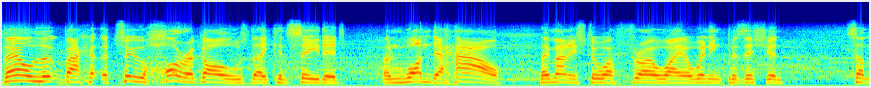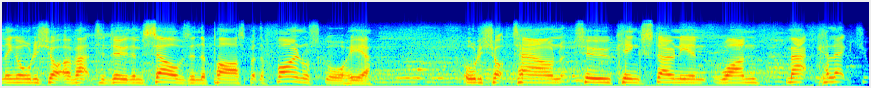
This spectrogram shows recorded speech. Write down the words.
They'll look back at the two horror goals they conceded and wonder how they managed to uh, throw away a winning position. Something Aldershot have had to do themselves in the past, but the final score here Aldershot Town 2, Kingstonian 1. Matt, collect your.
